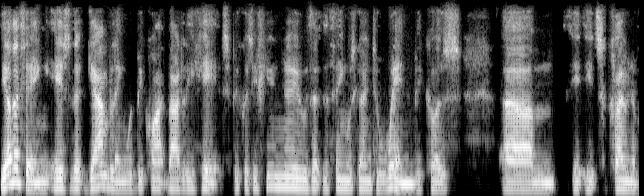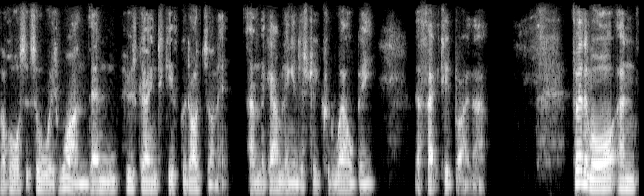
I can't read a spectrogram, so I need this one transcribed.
The other thing is that gambling would be quite badly hit because if you knew that the thing was going to win because um, it, it's a clone of a horse that's always won, then who's going to give good odds on it? And the gambling industry could well be affected by that. Furthermore, and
